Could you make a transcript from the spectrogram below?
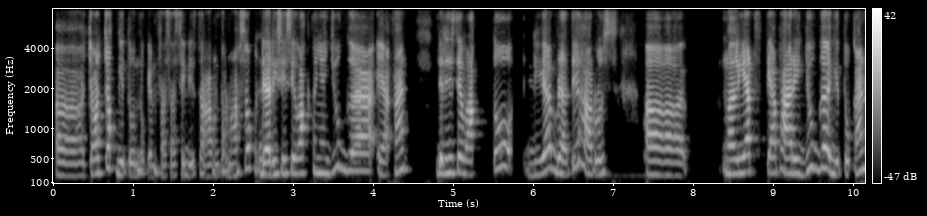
uh, cocok gitu untuk investasi di saham termasuk dari sisi waktunya juga ya kan. Dari sisi waktu dia berarti harus uh, ngelihat setiap hari juga gitu kan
